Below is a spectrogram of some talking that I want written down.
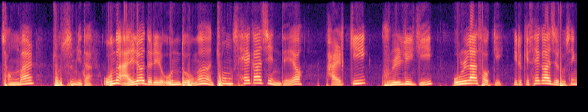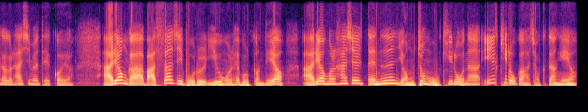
정말 좋습니다. 오늘 알려드릴 운동은 총 세 가지인데요. 밟기, 굴리기, 올라서기 이렇게 세 가지로 생각을 하시면 될 거예요. 아령과 마사지 볼을 이용을 해볼 건데요. 아령을 하실 때는 0.5kg나 1kg가 적당해요.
